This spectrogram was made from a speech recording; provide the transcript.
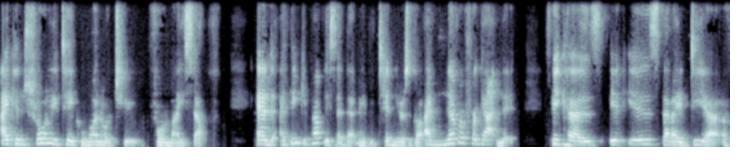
I can surely take one or two for myself. And I think you probably said that maybe 10 years ago. I've never forgotten it because it is that idea of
